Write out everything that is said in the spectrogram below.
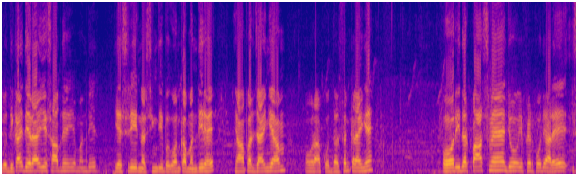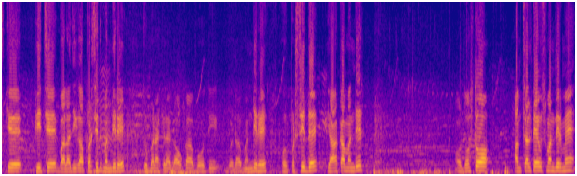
जो दिखाई दे रहा है, ये सामने ये मंदिर, ये श्री नरसिंह जी भगवान का मंदिर है। यहाँ पर जाएँगे हम और आपको दर्शन कराएँगे। और इधर पास में जो ये पेड़ पौधे आ रहे हैं, इसके पीछे बालाजी का प्रसिद्ध मंदिर है, जो बड़ा किला गाँव का बहुत ही बड़ा मंदिर है और प्रसिद्ध है, यहाँ का मंदिर। और दोस्तों, हम चलते हैं उस मंदिर में।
